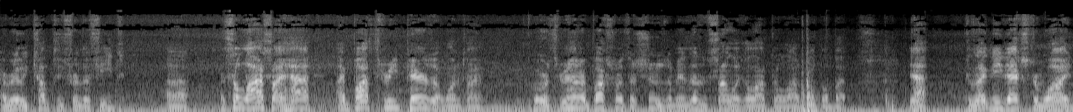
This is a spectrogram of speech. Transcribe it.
are really comfy for the feet. Uh, that's the last I have. I bought three pairs at one time, over 300 bucks worth of shoes. I mean, it doesn't sound like a lot to a lot of people, but yeah, because I need extra wide,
